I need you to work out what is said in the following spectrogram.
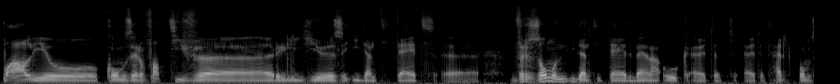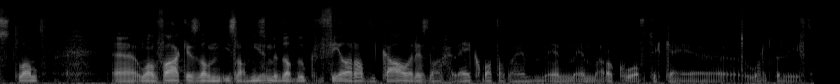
paleo-conservatieve religieuze identiteit, verzonnen identiteit bijna ook uit het, uit het herkomstland. Uh, want vaak is dat een islamisme dat ook veel radicaler is dan gelijk wat dat in, in, in Marokko of Turkije uh, wordt beleefd.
